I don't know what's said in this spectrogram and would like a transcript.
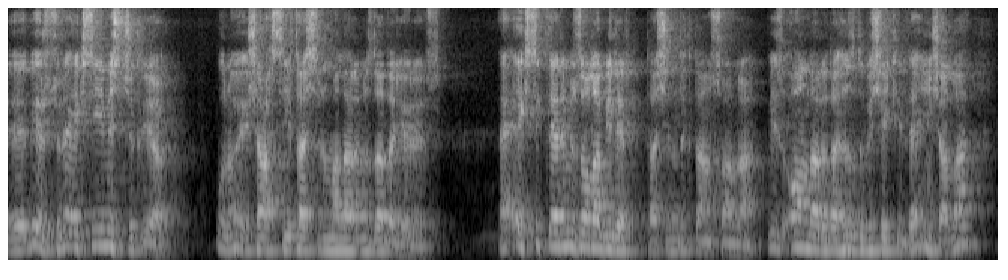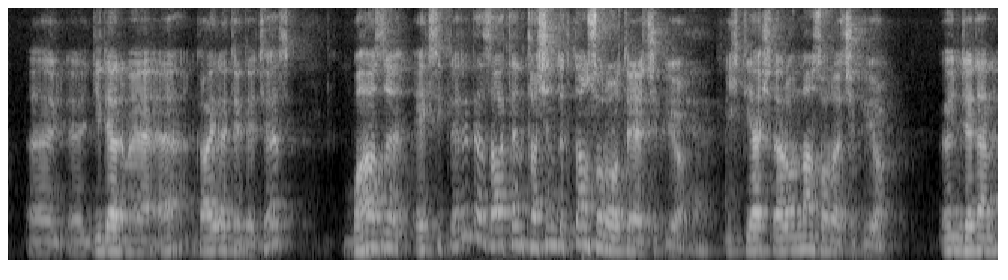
e, bir sürü eksiğimiz çıkıyor. Bunu şahsi taşınmalarımızda da görüyoruz. E, eksiklerimiz olabilir taşındıktan sonra. Biz onları da hızlı bir şekilde inşallah e, gidermeye gayret edeceğiz. Bazı eksikleri de zaten taşındıktan sonra ortaya çıkıyor. İhtiyaçlar ondan sonra çıkıyor. Önceden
